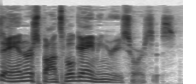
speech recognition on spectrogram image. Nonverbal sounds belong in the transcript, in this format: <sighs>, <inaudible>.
and responsible gaming resources.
